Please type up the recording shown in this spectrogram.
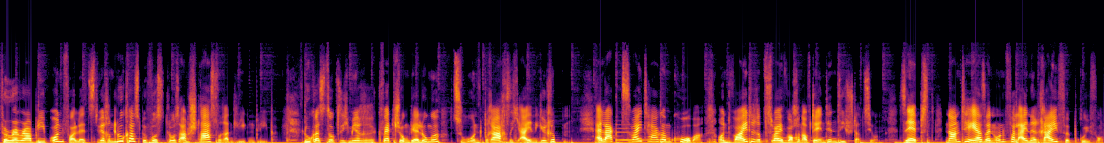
Ferreira blieb unverletzt, während Lucas bewusstlos am Straßenrand liegen blieb. Lucas zog sich mehrere Quetschungen der Lunge zu und brach sich einige Rippen. Er lag zwei Tage im Koma und weitere zwei Wochen auf der Intensivstation. Selbst nannte er seinen Unfall eine Reifeprüfung,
